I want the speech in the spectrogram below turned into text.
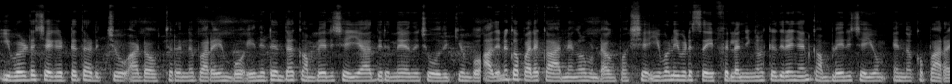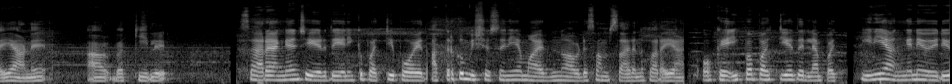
ഇവളുടെ ചെകിട്ട് തടിച്ചു ആ ഡോക്ടർ എന്ന് പറയുമ്പോൾ എന്നിട്ട് എന്താ കംപ്ലയിന്റ് ചെയ്യാതിരുന്നത് എന്ന് ചോദിക്കുമ്പോൾ അതിനൊക്കെ പല കാരണങ്ങളും ഉണ്ടാകും. പക്ഷേ ഇവൾ ഇവിടെ സേഫ് അല്ല നിങ്ങൾക്കെതിരെ ഞാൻ കംപ്ലയിന്റ് ചെയ്യും എന്നൊക്കെ പറയാണ് ആ വക്കീൽ സാറേ അങ്ങനെ ചെയ്യരുത്. എനിക്ക് പറ്റിപ്പോയത് അത്രക്കും വിശ്വസനീയമായിരുന്നു അവിടെ സംസാരം എന്ന് പറയാണ് ഓക്കെ ഇപ്പം പറ്റിയതെല്ലാം പറ്റി ഇനി അങ്ങനെ ഒരു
